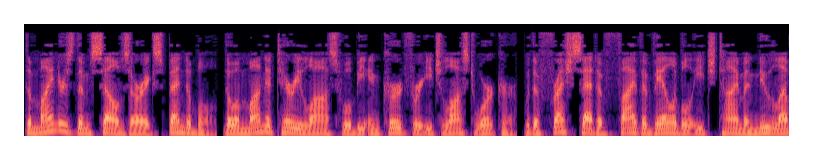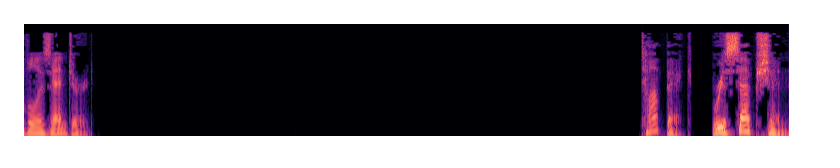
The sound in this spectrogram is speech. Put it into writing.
The miners themselves are expendable though a monetary loss will be incurred for each lost worker, with a fresh set of five available each time a new level is entered. Reception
